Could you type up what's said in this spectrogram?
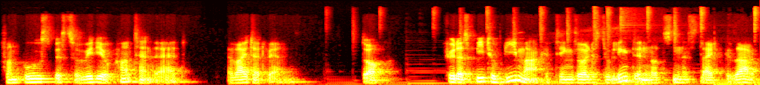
von Boost bis zur Video-Content-Ad, erweitert werden. Doch für das B2B-Marketing solltest du LinkedIn nutzen, ist leicht gesagt.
